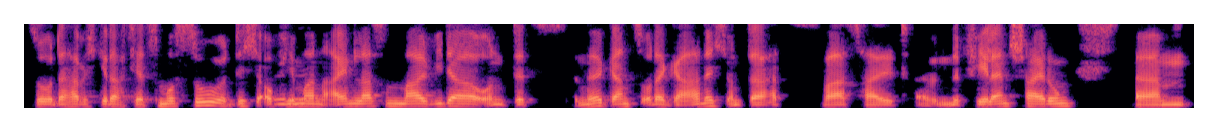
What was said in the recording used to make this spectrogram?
So, da habe ich gedacht, jetzt musst du dich auf mhm. jemanden einlassen mal wieder und jetzt ne, ganz oder gar nicht. Und da war es halt äh, eine Fehlentscheidung. Ähm,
